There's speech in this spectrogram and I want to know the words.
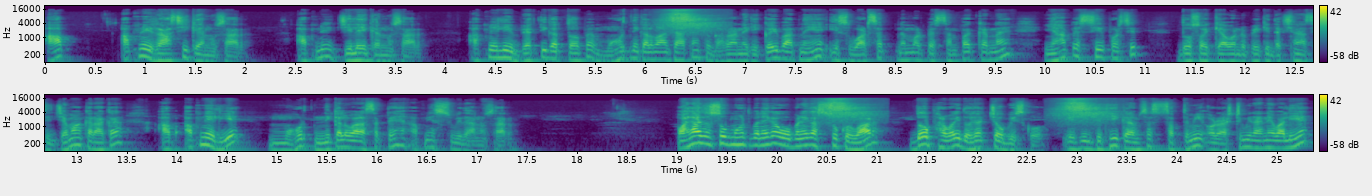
आप अपनी राशि के अनुसार, अपने ज़िले के अनुसार, अपने लिए व्यक्तिगत तौर पर मुहूर्त निकलवाना चाहते हैं तो घबराने की कोई बात नहीं है। इस व्हाट्सएप नंबर पर संपर्क करना है। यहाँ पर सिर्फ़ और सिर्फ़ दो सौ इक्यावन रुपये की दक्षिण राशि जमा कराकर आप अपने लिए मुहूर्त निकलवा सकते हैं अपनी सुविधा अनुसार पहला जो शुभ मुहूर्त बनेगा वो बनेगा शुक्रवार। दो फरवरी 2024 को। इस दिन तिथि क्रमशः सप्तमी और अष्टमी रहने वाली है।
